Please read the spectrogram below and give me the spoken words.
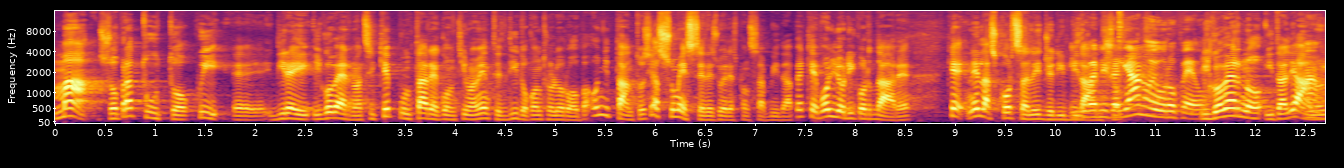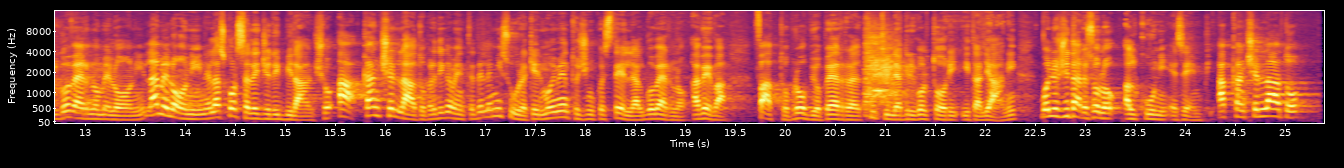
ma soprattutto qui eh, direi il governo anziché puntare continuamente il dito contro l'Europa, ogni tanto si assumesse le sue responsabilità, perché voglio ricordare che nella scorsa legge di bilancio... Il governo italiano o europeo? Il governo italiano, ah. il governo Meloni. La Meloni nella scorsa legge di bilancio ha cancellato praticamente delle misure che il Movimento 5 Stelle al governo aveva fatto proprio per tutti gli agricoltori italiani. Voglio citare solo alcuni esempi. Ha cancellato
